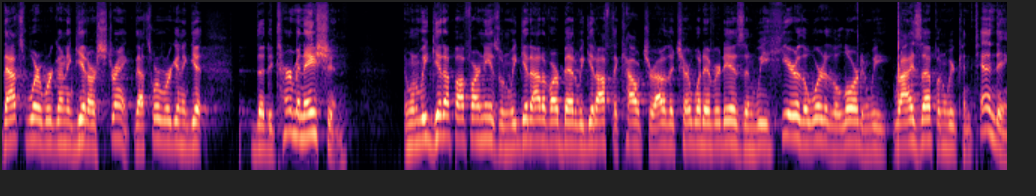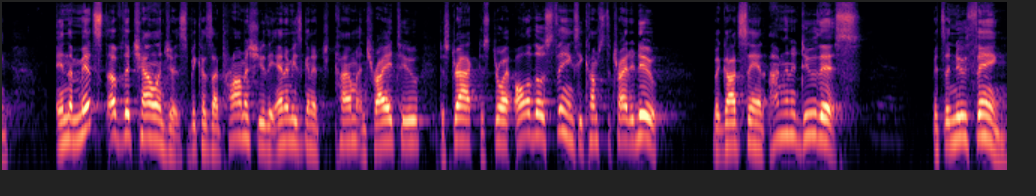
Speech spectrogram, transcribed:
that's where we're going to get our strength. That's where we're going to get the determination and when we get up off our knees, when we get out of our bed, we get off the couch or out of the chair, whatever it is, and we hear the word of the Lord and we rise up and we're contending in the midst of the challenges, because I promise you the enemy's going to come and try to distract, destroy, all of those things he comes to try to do. But God's saying, I'm going to do this. It's a new thing.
